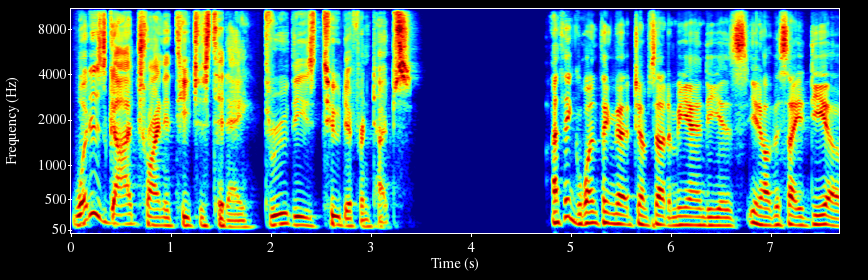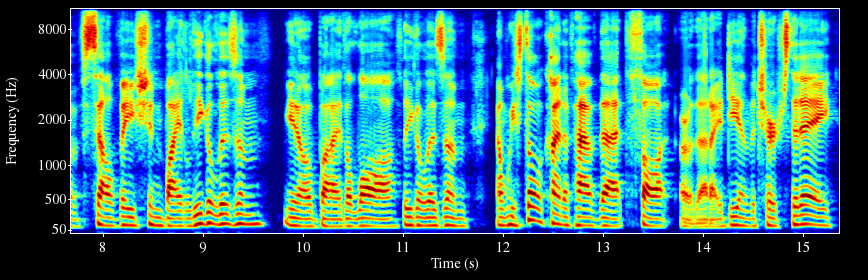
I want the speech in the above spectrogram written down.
What is God trying to teach us today through these two different types? I think one thing that jumps out at me, Andy, is you know this idea of salvation by legalism, you know, by the law, legalism, and we still kind of have that thought or that idea in the church today.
